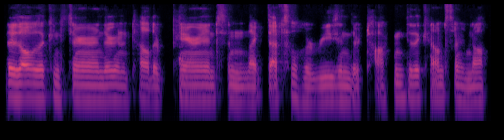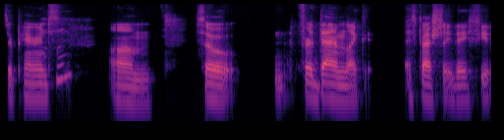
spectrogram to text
there's always a concern they're going to tell their parents and like that's the whole reason they're talking to the counselor not their parents mm-hmm. um so for them like especially they feel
